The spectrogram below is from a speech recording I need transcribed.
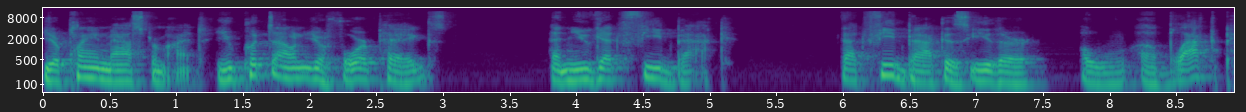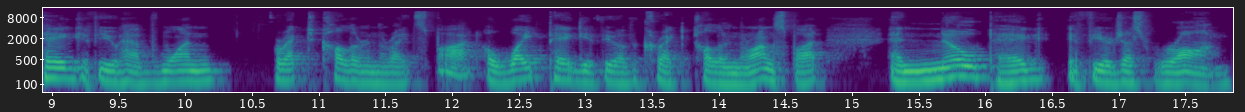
you're playing mastermind. You put down your four pegs and you get feedback. That feedback is either a, a, black peg if you have one correct color in the right spot, a white peg if you have a correct color in the wrong spot, and no peg if you're just wrong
